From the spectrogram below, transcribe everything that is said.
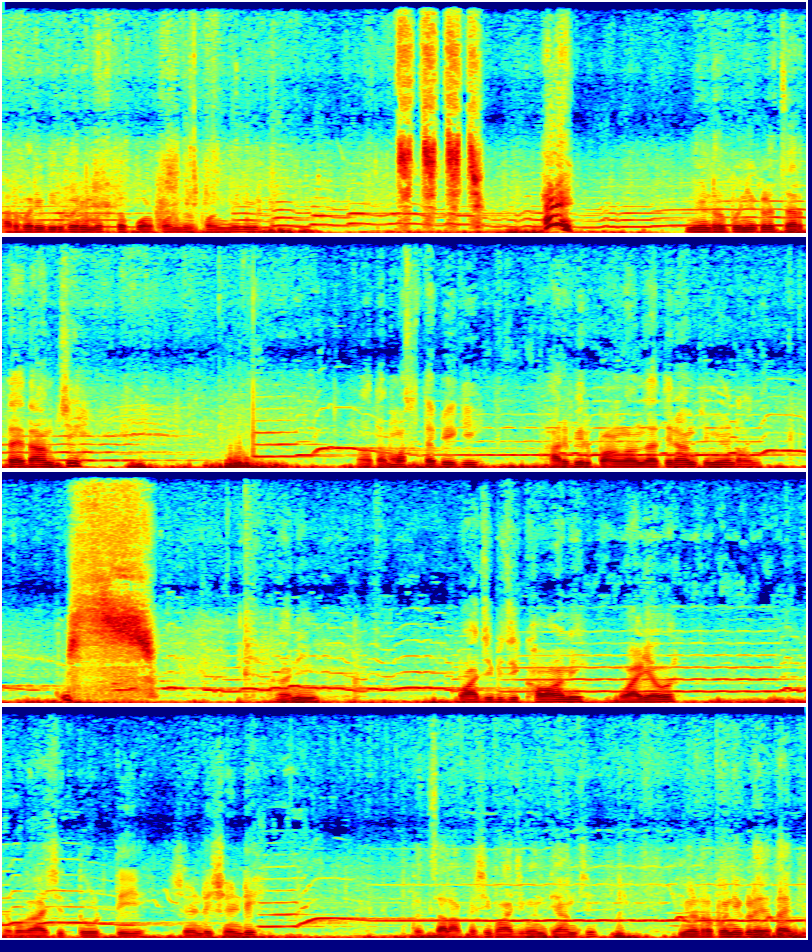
हरभरे बिरभरे मस्त पळपण बिळपण गेले. मेंढर पण इकडे चरतायत आमची. आता मस्तपैकी हारबीर पांगावून जातील आमची मेंढरांची. आणि भाजी बिजी खावा आम्ही वाड्यावर. तर बघा अशी तोडते शेंडे शेंडे. तर चला कशी भाजी बनते आमची. मेंढर पण इकडे येत आहेत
